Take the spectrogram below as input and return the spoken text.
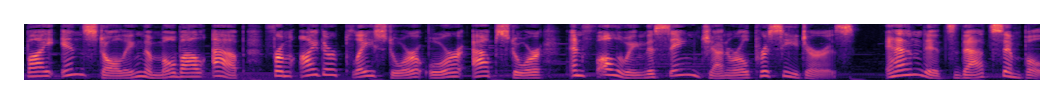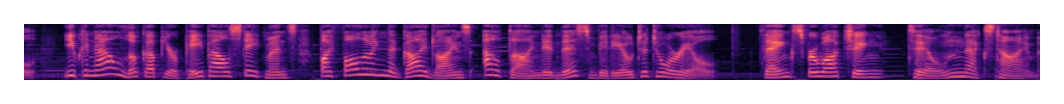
by installing the mobile app from either Play Store or App Store and following the same general procedures. And it's that simple. You can now look up your PayPal statements by following the guidelines outlined in this video tutorial. Thanks for watching. Till next time.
